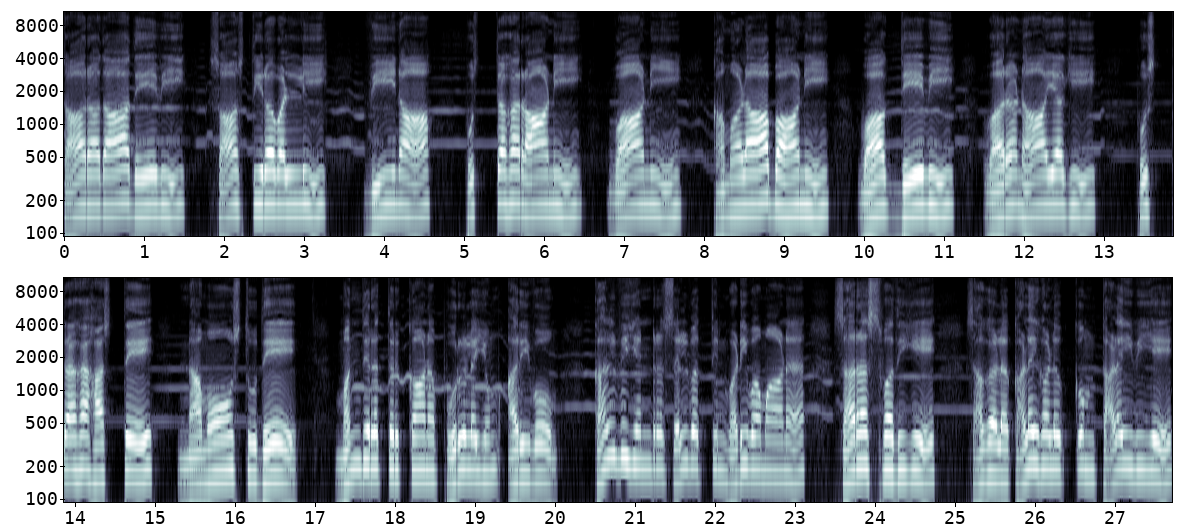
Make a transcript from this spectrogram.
சாரதா தேவி சாஸ்திரவள்ளி வீணா புஸ்தகராணி வாணி கமலாபாணி வாக்தேவி வரநாயகி புஸ்தகஹஸ்தே நமோஸ்துதே மந்திரத்திற்கான பொருளையும் அறிவோம். கல்வி என்ற செல்வத்தின் வடிவமான சரஸ்வதியே சகல கலைகளுக்கும் தலைவியே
